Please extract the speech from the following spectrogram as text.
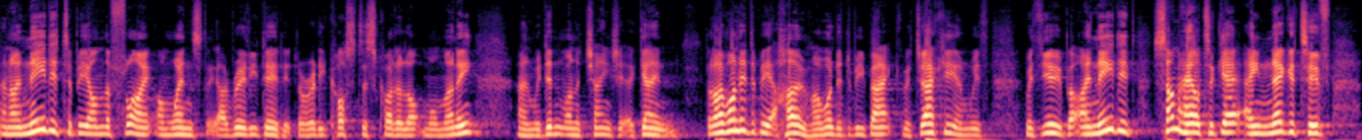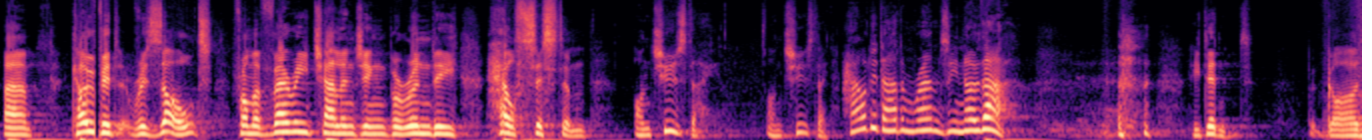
and I needed to be on the flight on Wednesday. I really did. It already cost us quite a lot more money, and we didn't want to change it again. But I wanted to be at home. I wanted to be back with Jackie and with, with you. But I needed somehow to get a negative uh, COVID result from a very challenging Burundi health system on Tuesday. On Tuesday. How did Adam Ramsey know that? he didn't. But God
